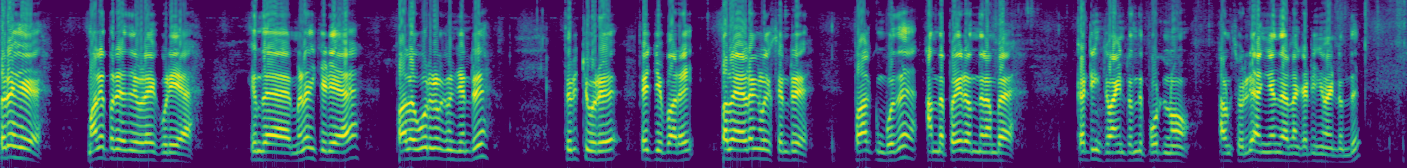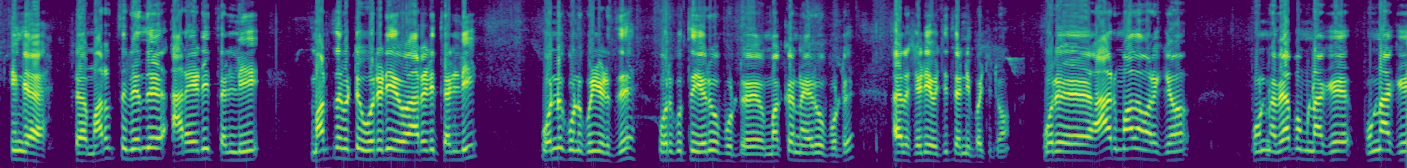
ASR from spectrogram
பிறகு மலைப்பிரதேசத்தில் விளையக்கூடிய இந்த மிளகு செடியை பல ஊர்களுக்கும் சென்று திருச்சூர் பேச்சிப்பாறை பல இடங்களுக்கு சென்று பார்க்கும்போது அந்த பயிரை வந்து நம்ம கட்டிங்ஸ் வாங்கிட்டு வந்து போட்டணும். அப்படின்னு சொல்லி அங்கேருந்து எல்லாம் கட்டிங் வாங்கிட்டு வந்து இங்கே மரத்துலேருந்து அரை அடி தள்ளி மரத்தை விட்டு ஒரு அடி அரை அடி தள்ளி ஒன்றுக்கு ஒன்று குழி எடுத்து ஒரு குத்து எருவை போட்டு மக்கள் எருவை போட்டு அதில் செடியை வச்சு தண்ணி பச்சிட்டோம் ஒரு ஆறு மாதம் வரைக்கும் புண்ண வேப்ப புண்ணாக்கு புண்ணாக்கு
